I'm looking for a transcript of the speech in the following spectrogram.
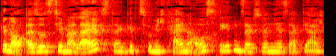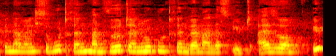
Genau, also das Thema Lives, da gibt es für mich keine Ausreden, selbst wenn ihr sagt, ja, ich bin da noch nicht so gut drin, man wird da nur gut drin, wenn man das übt. Also übt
